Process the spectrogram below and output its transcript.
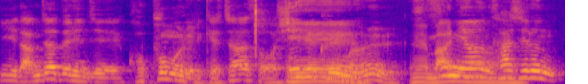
이 남자들이 이제 거품을 이렇게 짜서 쉐이빙크림을 예, 예, 많이 쓰면 하요. 사실은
